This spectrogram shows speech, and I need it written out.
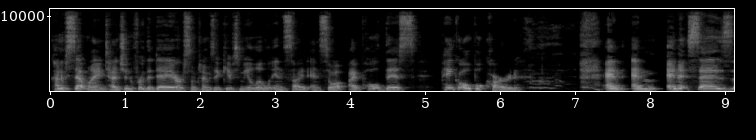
kind of set my intention for the day, or sometimes it gives me a little insight. And so I pulled this pink opal card. and and and it says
